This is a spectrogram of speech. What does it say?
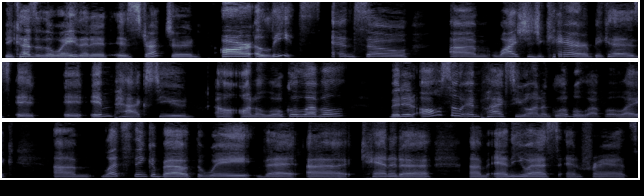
because of the way that it is structured are elites. And so um, why should you care? Because it it impacts you uh, on a local level but it also impacts you on a global level. Like um, let's think about the way that uh, canada um, and the us and france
